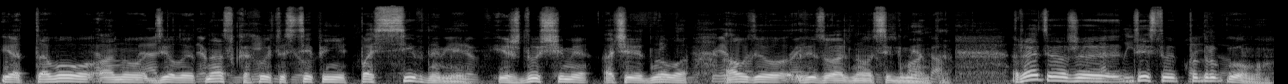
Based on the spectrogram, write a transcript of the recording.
и от того оно делает нас в какой-то степени пассивными и ждущими очередного аудиовизуального сегмента. Радио же действует по-другому.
